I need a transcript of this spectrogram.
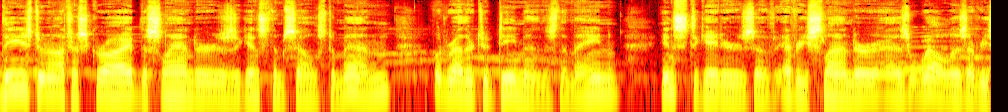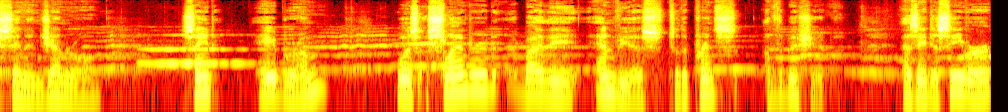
These do not ascribe the slanders against themselves to men, but rather to demons, the main instigators of every slander as well as every sin in general. Saint Abram was slandered by the envious to the prince of the bishop as a deceiver,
